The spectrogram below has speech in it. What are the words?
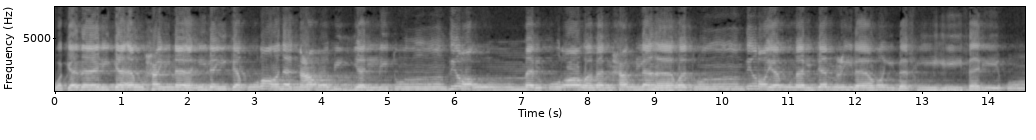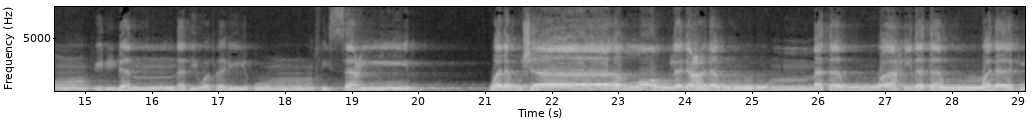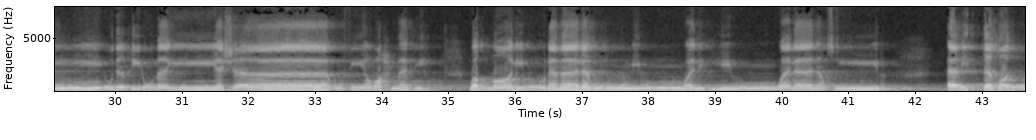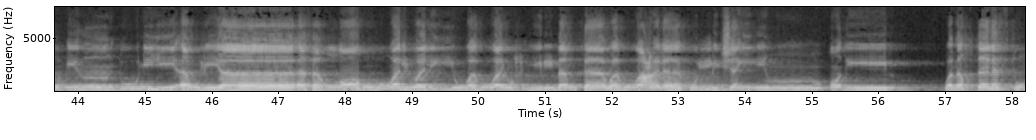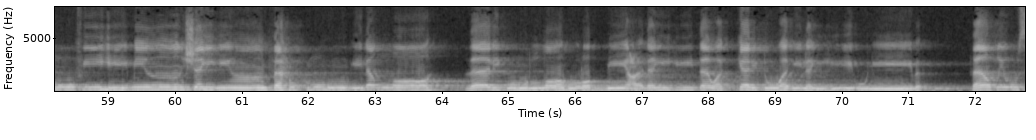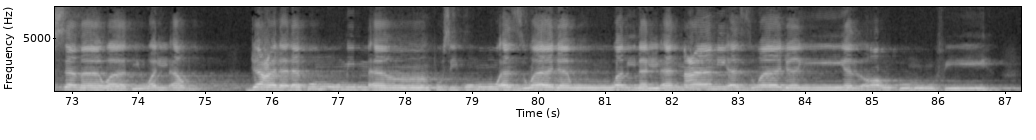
وكذلك أوحينا إليك قرانا عربيا لتنذر أم القرى ومن حولها وتنذر يوم الجمع لا ريب فيه فريق في الجنة وفريق في السعير. ولو شاء الله لجعلهم أمة واحدة ولكن يدخل من يشاء في رحمته والظالمون ما لهم من ولي ولا نصير أم اتخذوا من دونه أولياء فالله هو الولي وهو يحيي الموتى وهو على كل شيء قدير وما اختلفتم فيه من شيء فحكمه إلى الله. ذلكم الله ربي عليه توكلت وإليه أنيب. فاطر السماوات والأرض جعل لكم من أنفسكم أزواجا ومن الأنعام أزواجا يذرأكم فيه.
